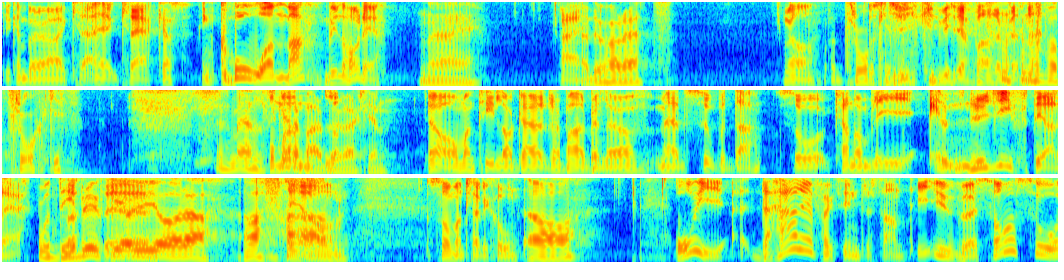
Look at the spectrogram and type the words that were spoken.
Du kan börja krä, kräkas. En koma! Vill du ha det? Nej, Nej. ja, du har rätt. Ja, Vad tråkigt. då stryker vi rabarberna. vad tråkigt. Jag som älskar man- rabarber verkligen. Ja, om man tillagar rabarberlöv med soda så kan de bli ännu giftigare. Och Så det att, brukar jag ju eh, göra. Vad fan. Ja, sommartradition. Ja. Oj, det här är faktiskt intressant. I USA så,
